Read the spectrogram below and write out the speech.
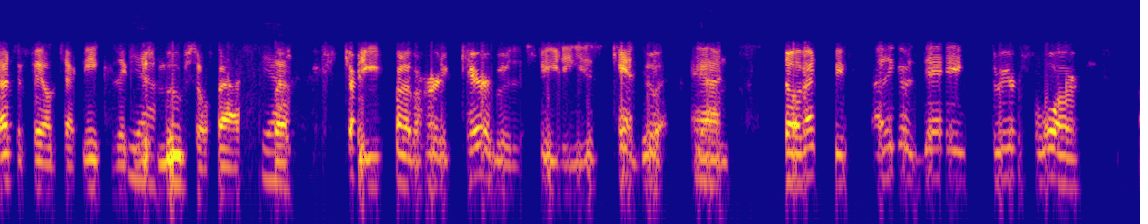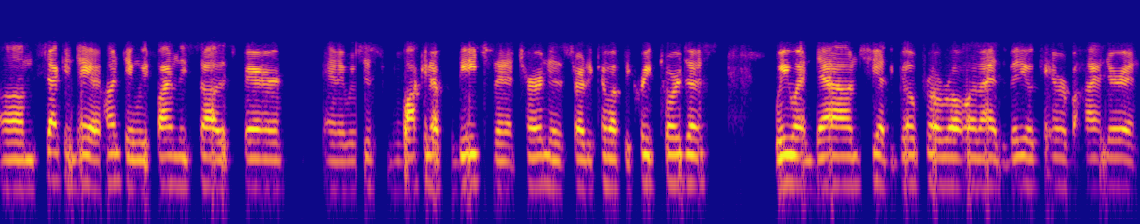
that's a failed technique because they can Yeah. just move so fast. Yeah. But try to get in front of a herd of caribou that's feeding, you just can't do it. Yeah. And so eventually, I think it was day three or four, um, second day of hunting, we finally saw this bear, and it was just walking up the beach. Then it turned and it started to come up the creek towards us. We went down. She had the GoPro rolling. I had the video camera behind her, and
